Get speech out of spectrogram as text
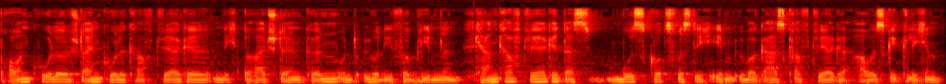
Braunkohle, Steinkohlekraftwerke nicht bereitstellen können und über die verbliebenen Kernkraftwerke, das muss kurzfristig eben über Gaskraftwerke ausgeglichen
